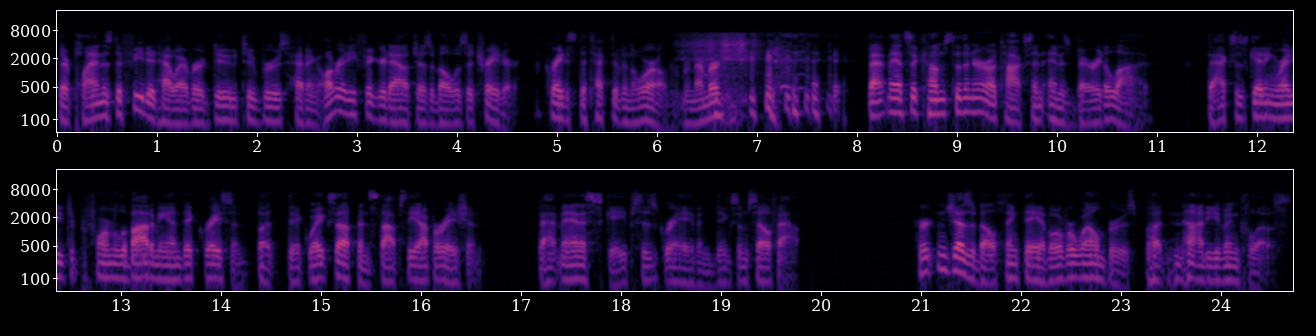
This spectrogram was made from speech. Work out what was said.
Their plan is defeated, however, due to Bruce having already figured out Jezebel was a traitor. Greatest detective in the world, remember? Batman succumbs to the neurotoxin and is buried alive. Dax is getting ready to perform a lobotomy on Dick Grayson, but Dick wakes up and stops the operation. Batman escapes his grave and digs himself out. Hurt and Jezebel think they have overwhelmed Bruce, but not even close.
